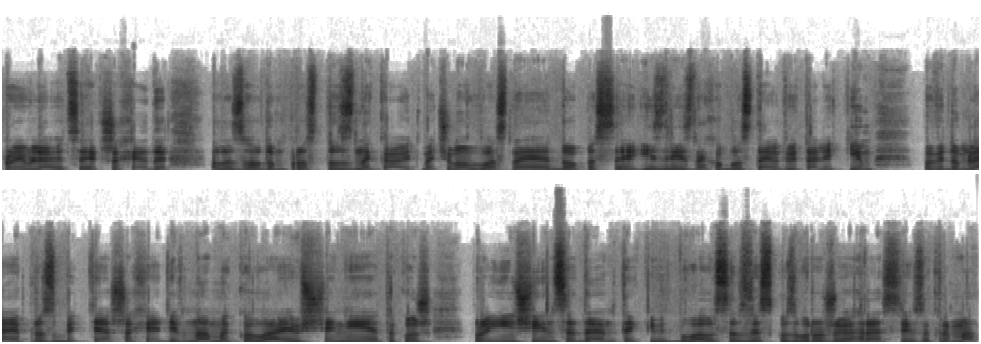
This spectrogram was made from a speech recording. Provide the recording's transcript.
проявляються як шахеди, але згодом просто зникають. Бачимо власне дописи із різних областей. От Віталій Кім повідомляє про збиття шахедів на Миколаївщині, також про інші інциденти, які відбувалися в зв'язку з ворожою агресією, зокрема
